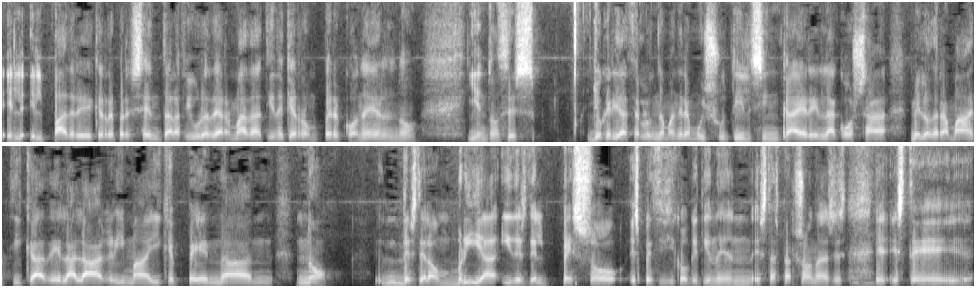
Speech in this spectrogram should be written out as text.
el, el padre que representa la figura de Armada tiene que romper con él, ¿no? Y entonces yo quería hacerlo de una manera muy sutil, sin caer en la cosa melodramática de la lágrima y qué pena. No, desde la hombría y desde el peso específico que tienen estas personas. Eh, este, eh,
